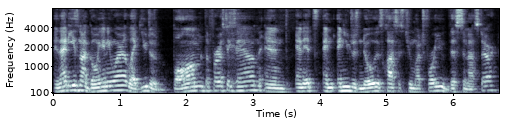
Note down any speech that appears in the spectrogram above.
and that E is not going anywhere, like you just bombed the first exam and and it's and, and you just know this class is too much for you this semester,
